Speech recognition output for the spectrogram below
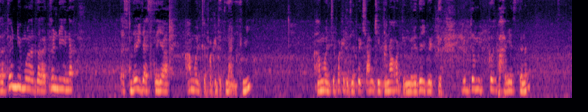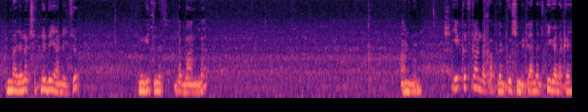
थंडीमुळं जरा थंडी ना. तसं दही जास्त या अमोलच्या पाकिटातून आणते मी. अमोलच्या पाकिटातल्यापेक्षा आमच्या इथे ना हॉटेलमध्ये दही भेटतं. एकदम इतकं भारी असतं ना. पण माझ्या लक्षात नाही दही आणायचं. मग इथूनच डब्बा आणला. आणून एकच कांदा कापला आणि कोशिंबीर आम्हाला तिघाला काही.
